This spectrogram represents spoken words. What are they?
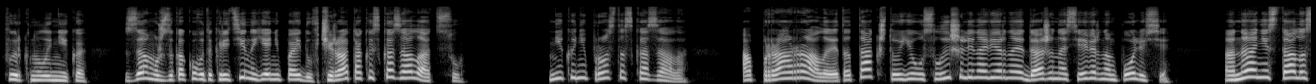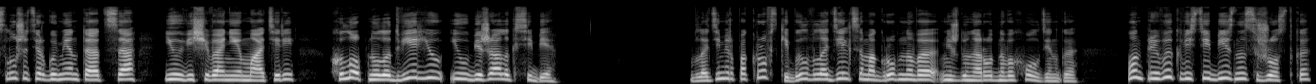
фыркнула Ника. Замуж за какого-то кретина я не пойду. Вчера так и сказала отцу. Ника не просто сказала, а проорала это так, что ее услышали, наверное, даже на Северном полюсе. Она не стала слушать аргументы отца и увещевания матери, хлопнула дверью и убежала к себе. Владимир Покровский был владельцем огромного международного холдинга — он привык вести бизнес жестко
